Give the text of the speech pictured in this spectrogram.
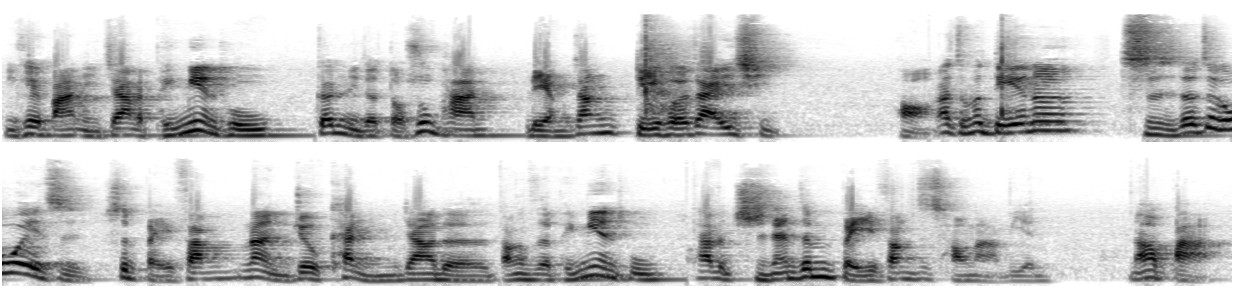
你可以把你家的平面图跟你的斗数盘两张叠合在一起。好，那怎么叠呢？指的这个位置是北方，那你就看你们家的房子的平面图，它的指南针北方是朝哪边，然后把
